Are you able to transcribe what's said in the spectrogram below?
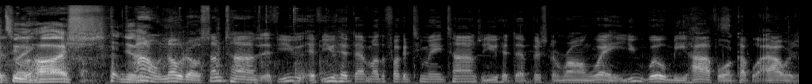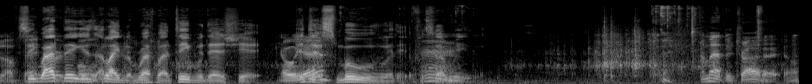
not too like, harsh. Just, I don't know though. Sometimes if you if you hit that motherfucker too many times or you hit that bitch the wrong way, you will be high for a couple of hours off. See, that my first thing is, bowl. I like to brush my teeth with that shit. Oh, It's yeah? just smooth with it for some Mm. reason. I'm gonna have to try that though.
